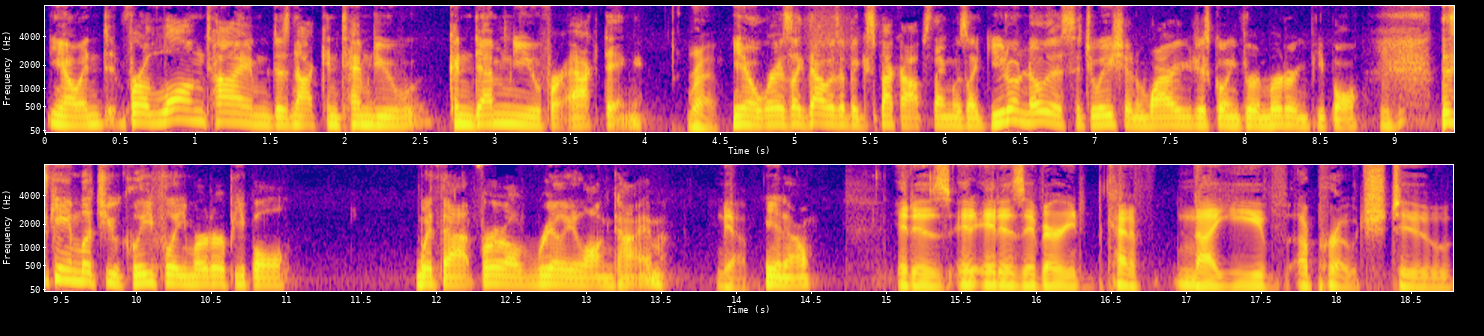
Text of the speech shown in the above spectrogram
you know, and for a long time does not condemn you condemn you for acting. right. You know, whereas like that was a big spec ops thing was like, you don't know this situation. Why are you just going through and murdering people? This game lets you gleefully murder people with that for a really long time, Yeah, you know? It is. It, it is a very kind of naive approach to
